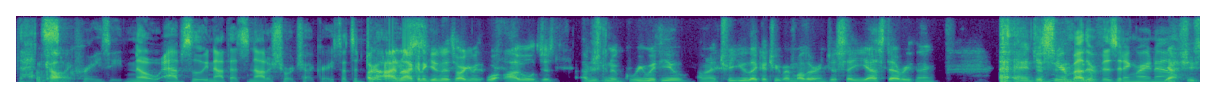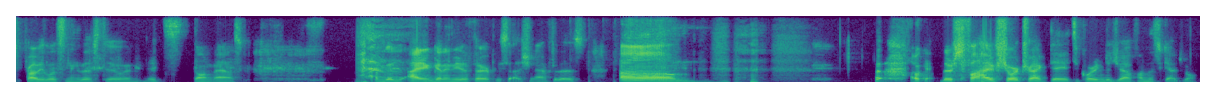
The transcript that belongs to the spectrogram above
That's I'm counting. crazy. No, absolutely not. That's not a short track race. That's a dirt. Okay, I'm not going to get into this argument. Well, I will just. I'm just going to agree with you. I'm going to treat you like I treat my mother and just say yes to everything. and just isn't your mother visiting right now? Yeah, she's probably listening to this too, and it's don't ask. I'm gonna. I am going to need a therapy session after this. Um. okay, there's five short track dates according to Jeff on the schedule.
